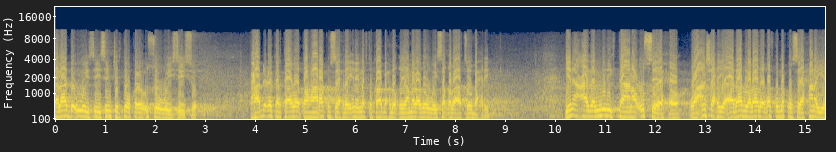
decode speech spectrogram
salaadda u weysaysan jirtooo kale u soo weysayso. Waxaa dhici karta adoo tahaaro ku seexday inay naftu kaa baxdo qiyaamada adoo weyse qaba aad soo baxdid dhinacaaga midigtaana u seexo waa anshax iyo aadaab labaad oo qofku markuu seexanayo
